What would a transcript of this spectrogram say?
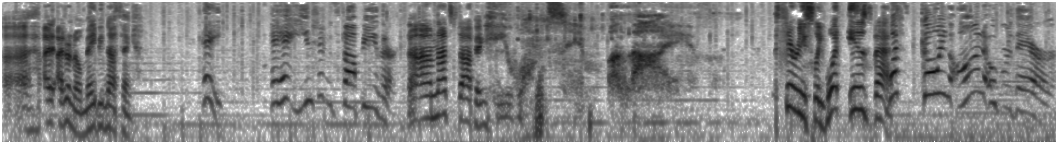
Uh, I, I don't know, maybe nothing. Hey, hey, hey! You shouldn't stop either. I'm not stopping. He wants him alive. Seriously, what is that? What's going on over there?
